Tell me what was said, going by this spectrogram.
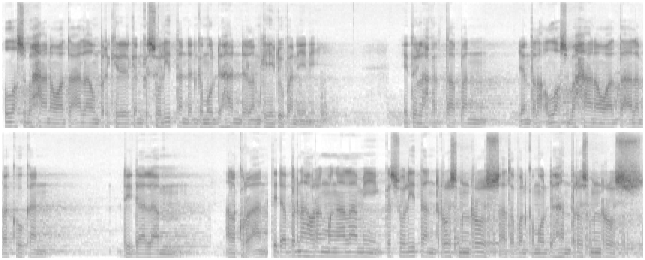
Allah Subhanahu wa taala memperkirakan kesulitan dan kemudahan dalam kehidupan ini. Itulah ketetapan yang telah Allah Subhanahu wa taala bakukan di dalam Al-Quran. Tidak pernah orang mengalami kesulitan terus-menerus ataupun kemudahan terus-menerus.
